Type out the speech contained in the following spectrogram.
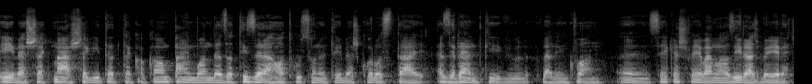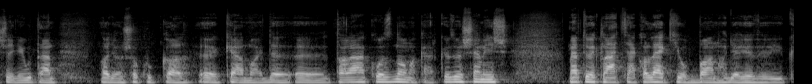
évesek már segítettek a kampányban, de ez a 16-25 éves korosztály, ez rendkívül velünk van Székesfehérváron. Az írásbe érettségi után nagyon sokukkal kell majd találkoznom, akár közösen is mert ők látják a legjobban, hogy a jövőjük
